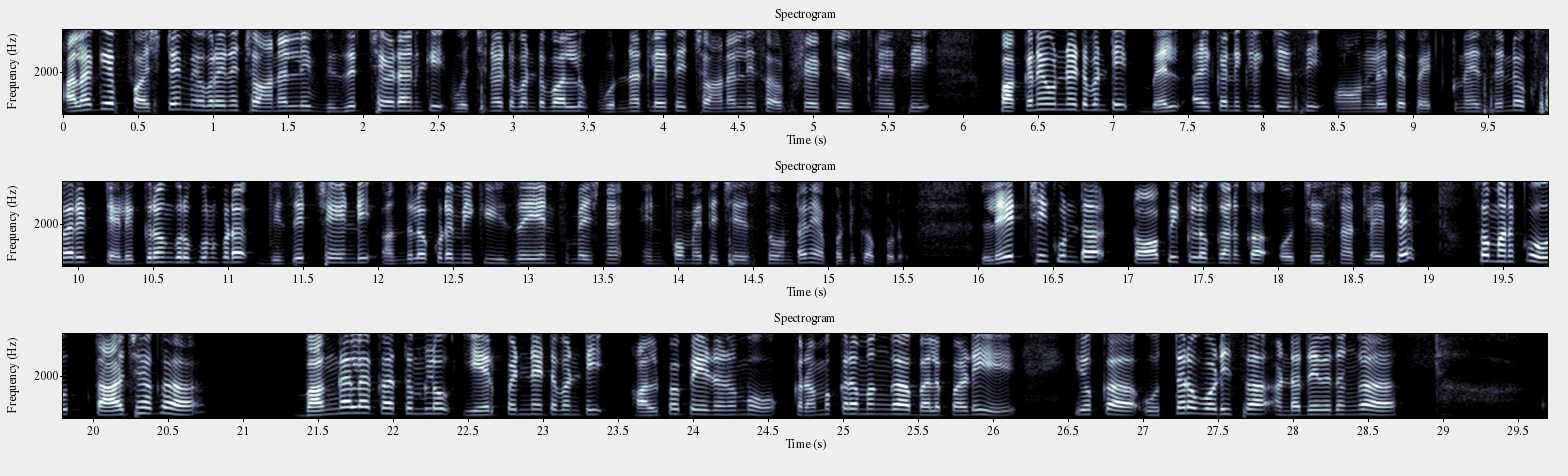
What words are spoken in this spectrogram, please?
అలాగే ఫస్ట్ టైం ఎవరైనా ఛానల్ని విజిట్ చేయడానికి వచ్చినటువంటి వాళ్ళు ఉన్నట్లయితే ఛానల్ని సబ్స్క్రైబ్ చేసుకునేసి పక్కనే ఉన్నటువంటి బెల్ ఐకాన్ని క్లిక్ చేసి ఆన్లో అయితే పెట్టుకునేసండి ఒకసారి టెలిగ్రామ్ గ్రూప్ను కూడా విజిట్ చేయండి. అందులో కూడా మీకు యూజ్ అయ్యే ఇన్ఫర్మేషన్ ఇన్ఫామ్ అయితే చేస్తూ ఉంటాను ఎప్పటికప్పుడు. లేట్ చేయకుండా టాపిక్లో కనుక వచ్చేసినట్లయితే సో మనకు తాజాగా బంగాళాఖాతంలో ఏర్పడినటువంటి అల్పపీడనము క్రమక్రమంగా బలపడి ఈ యొక్క ఉత్తర ఒడిశా అండ్ అదేవిధంగా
